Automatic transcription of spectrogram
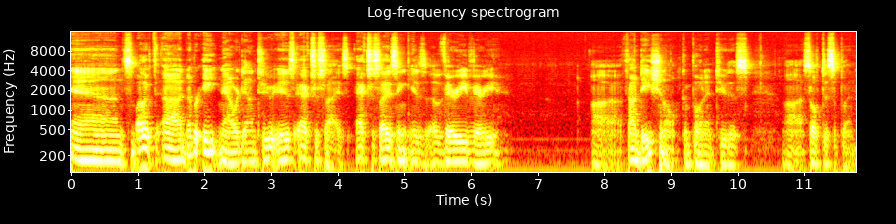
and some other th- uh, number eight now we're down to is exercise. Exercising is a very very uh, foundational component to this uh, self-discipline.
